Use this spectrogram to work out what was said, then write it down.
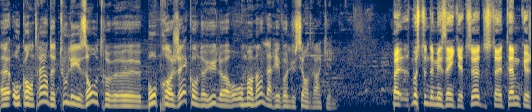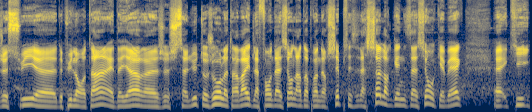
euh, au contraire de tous les autres euh, beaux projets qu'on a eus au moment de la révolution tranquille. Ben, moi, c'est une de mes inquiétudes. C'est un thème que je suis euh, depuis longtemps. Et d'ailleurs, euh, je, salue toujours le travail de la Fondation de l'entrepreneurship. C'est la seule organisation au Québec euh, qui,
